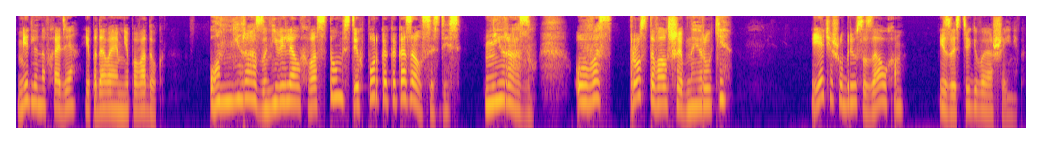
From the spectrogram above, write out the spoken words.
медленно входя и подавая мне поводок. «Он ни разу не вилял хвостом с тех пор, как оказался здесь. Ни разу. У вас просто волшебные руки». Я чешу Брюса за ухом и застегиваю ошейник.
